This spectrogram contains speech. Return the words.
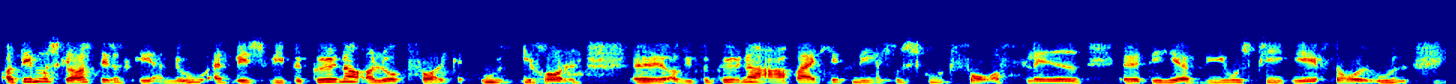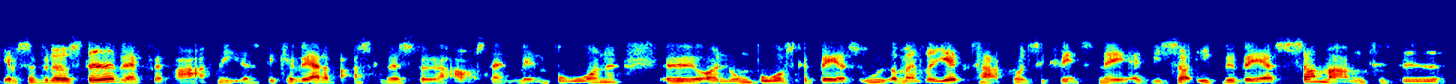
Og det er måske også det, der sker nu, at hvis vi begynder at lukke folk ud i hold, øh, og vi begynder at arbejde lidt mere for skudt for at flade øh, det her viruspik i efteråret ud, jamen så vil der jo stadig være kvadratmeter. Det kan være, at der bare skal være større afstand mellem borgerne, øh, og at nogle borger skal bæres ud, og man reelt tager konsekvensen af, at vi så ikke vil være så mange til stede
